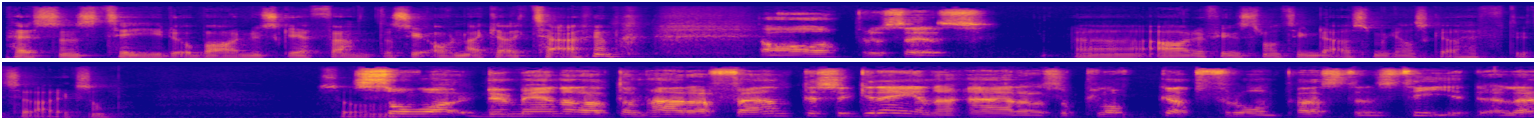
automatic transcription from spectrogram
Pessens tid och bara nu ska jag fantasy av den här karaktären. ja, precis. Eh, ja, det finns någonting där som är ganska häftigt sådär liksom. Så, Så du menar att de här fantasy-grejerna är alltså plockat från pestens tid, eller?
